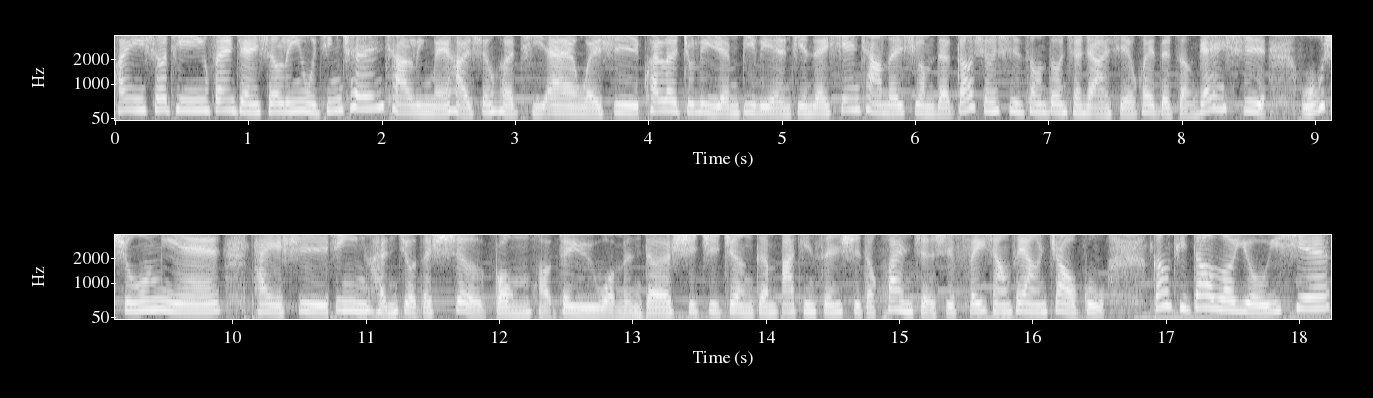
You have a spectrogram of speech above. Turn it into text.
欢迎收听翻转收领五青春潮领美好生活提案，我是快乐主理人碧莲。今天在现场的是我们的高雄市纵动成长协会的总干事吴淑眠，他也是经营很久的社工，好，对于我们的失智症跟帕金森氏的患者是非常非常照顾。刚提到了有一些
